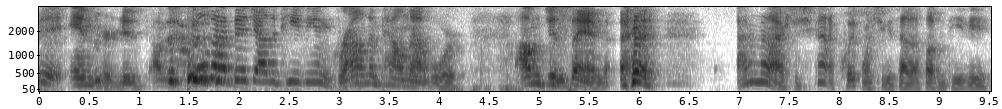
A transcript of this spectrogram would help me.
End her. Just um, pull that bitch out of the TV and ground and pound that whore. I'm just saying. I don't know. Actually, she's kind of quick once she gets out of that fucking TV.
